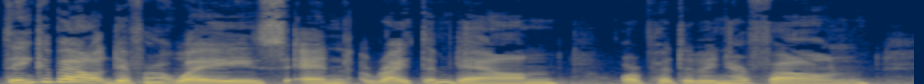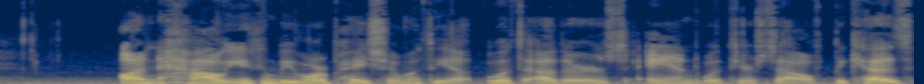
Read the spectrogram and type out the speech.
think about different ways and write them down or put them in your phone on how you can be more patient with the with others and with yourself because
